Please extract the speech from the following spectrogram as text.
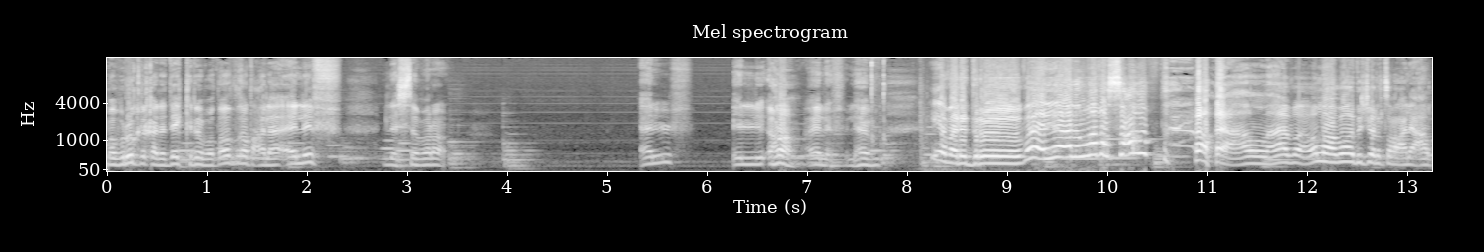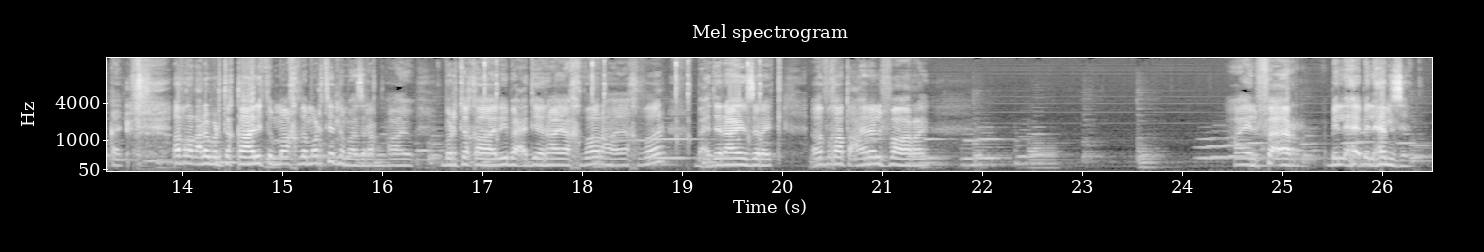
مبروك لقد لديك نبض أضغط على ألف الاستمرار ألف اللي ها ألف الهم يا ما ندروب يا هذا هذا الصعب. الله والله ما أدري شو اصور عليه حلقه أضغط على برتقالي ثم اخذه مرتين ثم أزرق. هاي برتقالي بعدين هاي أخضر هاي أخضر بعدين هاي أزرق. أضغط على الفارة. هاي الفأر بالهمزة.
